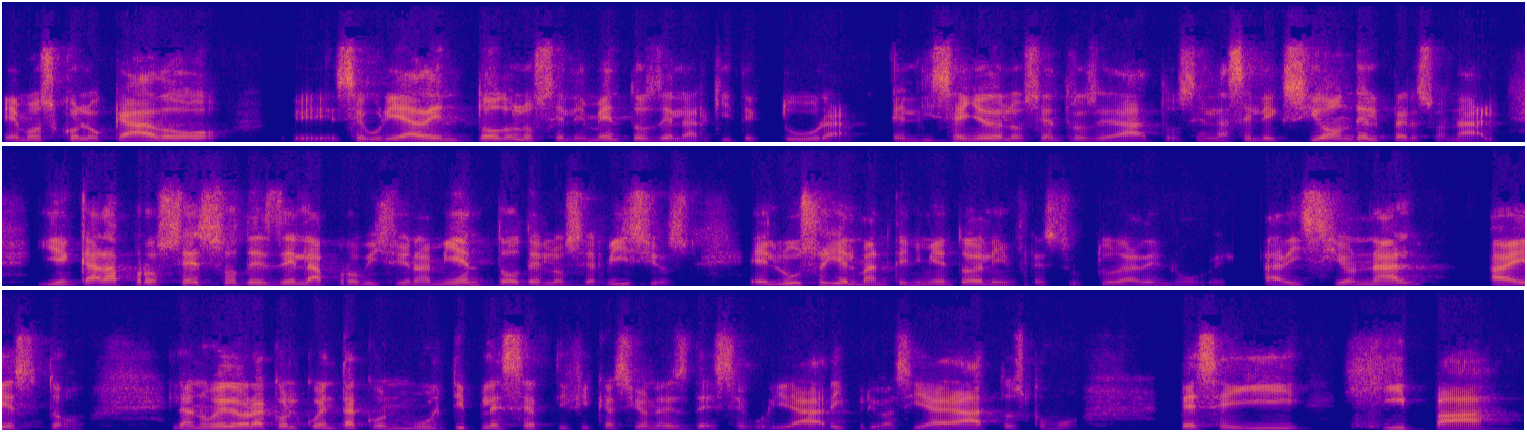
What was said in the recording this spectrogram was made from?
Hemos colocado eh, seguridad en todos los elementos de la arquitectura, el diseño de los centros de datos, en la selección del personal y en cada proceso desde el aprovisionamiento de los servicios, el uso y el mantenimiento de la infraestructura de nube. Adicional a esto, la nube de Oracle cuenta con múltiples certificaciones de seguridad y privacidad de datos como PCI, HIPAA,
